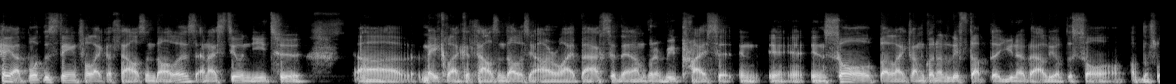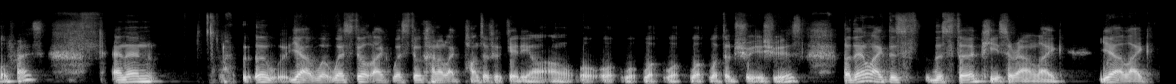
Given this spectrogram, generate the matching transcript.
hey i bought this thing for like a thousand dollars and i still need to uh, make like a thousand dollars in ROI back. So then I'm going to reprice it in, in, in Sol, but like I'm going to lift up the unit value of the Sol of the floor price. And then uh, yeah, we're, we're, still like we're still kind of like pontificating on, on what, what, what, what, what the true issue is. But then like this this third piece around like yeah, like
